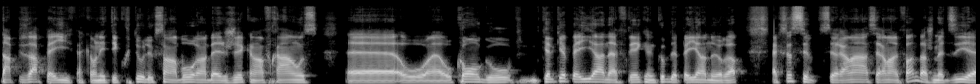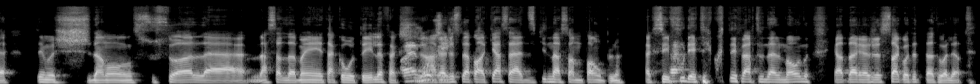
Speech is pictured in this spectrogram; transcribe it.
dans plusieurs pays. Fait qu'on est écouté au Luxembourg, en Belgique, en France, euh, au, euh, au, Congo, quelques pays en Afrique, une couple de pays en Europe. Fait que ça, c'est vraiment, c'est vraiment le fun. je me dis, euh, tu sais, moi, je suis dans mon sous-sol, ma salle de bain est à côté. Là, fait que j'enregistre le podcast à 10 pieds de ma somme pompe. Là. Fait que c'est fou d'être écouté partout dans le monde quand tu enregistres ça à côté de ta toilette.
